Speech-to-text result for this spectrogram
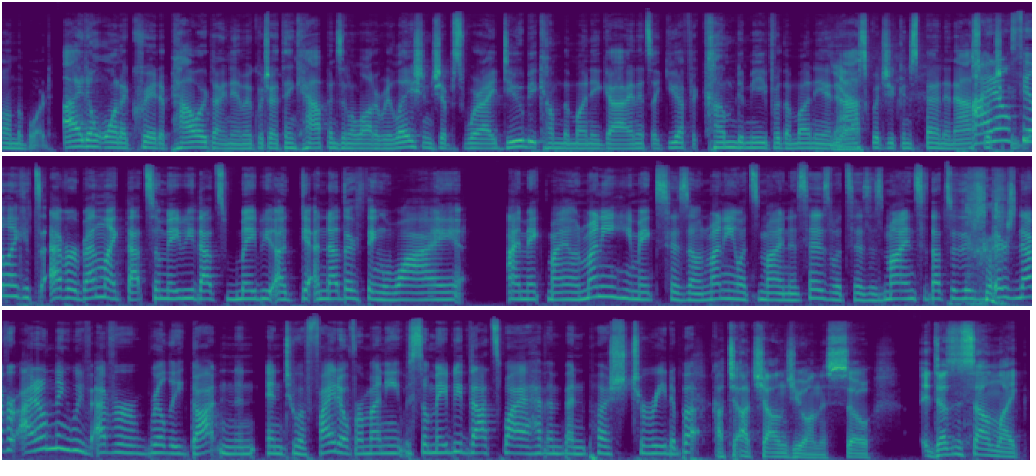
on the board. I don't want to create a power dynamic, which I think happens in a lot of relationships where I do become the money guy, and it's like you have to come to me for the money and Yeah. ask what you can spend and ask. I what don't can feel do. like it's ever been like that. So maybe that's maybe a, another thing why I make my own money. He makes his own money. What's mine is his. What's his is mine. So that's there's, there's never. I don't think we've ever really gotten in, into a fight over money. So maybe that's why I haven't been pushed to read a book. I'll, ch- I'll challenge you on this. So it doesn't sound like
